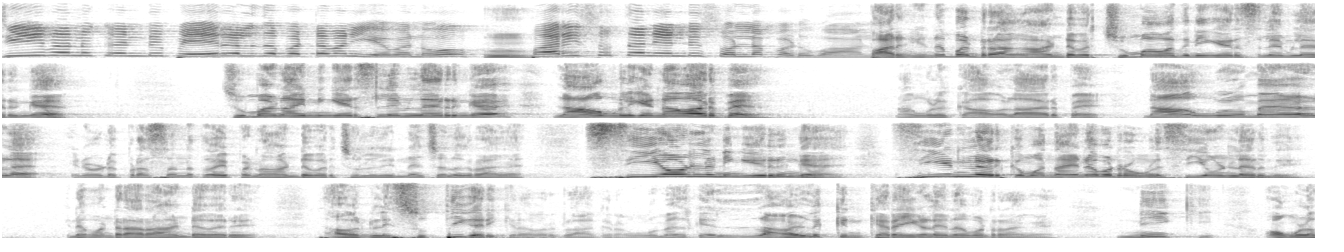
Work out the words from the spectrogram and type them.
ஜீவனுக்கென்று பெயர் எழுதப்பட்டவன் எவனோ பரிசுத்தன் என்று சொல்லப்படுவான். பாருங்க என்ன பண்றாங்க ஆண்டவர்? சும்மா வந்து நீங்க எருசலேம்ல இருங்க. சும்மா நான் நீங்க எருசலேம்ல இருங்க. நான் உங்களுக்கு என்னவா இருப்பேன்? நான் உங்களுக்கு காவலா இருப்பேன். நான் உங்க மேல என்னோட பிரசன்னத்தை வைப்பேன் ஆண்டவர் சொல்லல. என்ன சொல்லுறாங்க சியோன்ல நீங்க இருங்க. சீன்ல இருக்கும்போது நான் என்ன பண்றேன் உங்களை? சியோன்ல இருந்து. என்ன பண்றாரு ஆண்டவர்? அவர்களை சுத்திகரிக்கிறவர்களாகிறாங்க அவங்க மேல எல்லா அழுக்கின் கரைகளை என்ன பண்றாங்க? நீக்கி அவங்கள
